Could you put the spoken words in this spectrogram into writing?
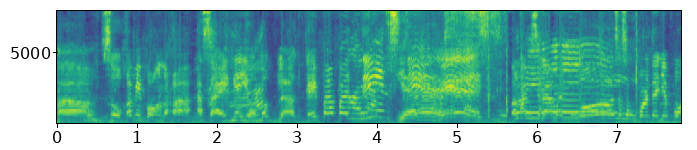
Ah, so kami po ang naka-assign ngayon mag-vlog kay Papa Dins. Yes. Maraming salamat po sa suporta niyo po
